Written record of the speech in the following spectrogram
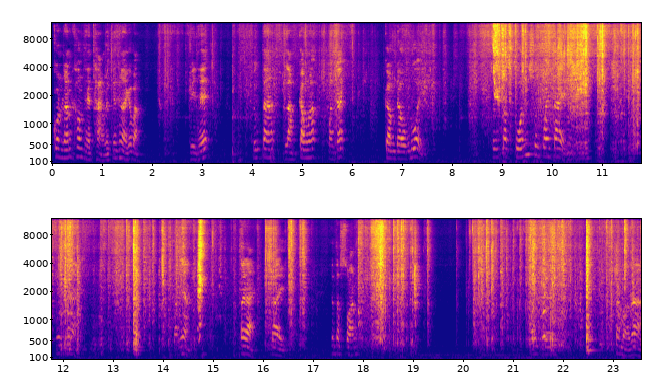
Con rắn không thể thẳng được như thế này các bạn. Vì thế, chúng ta làm cong nó bằng cách cầm đầu đuôi. Chúng ta cuốn xung quanh tay. Như thế này. Bạn nhá tay này đây chúng ta xoắn. Ok. Ta mở ra.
